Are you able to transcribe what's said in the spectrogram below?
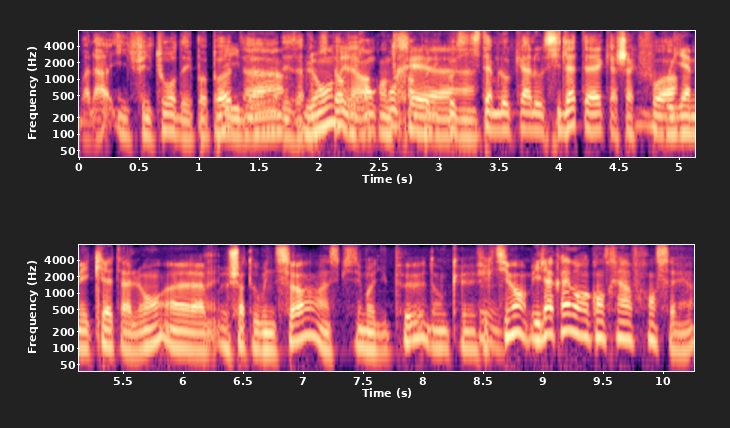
Voilà, il fait le tour des popotes, hein, des Londres, Store, il il a rencontre un rencontré, peu euh, l'écosystème local aussi de la tech à chaque fois. William Eckett à Londres, euh, Ouais. au Château Windsor, excusez-moi du peu. Donc, euh, effectivement, mais il a quand même rencontré un Français, hein,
